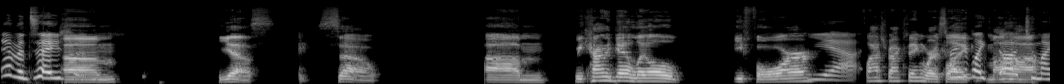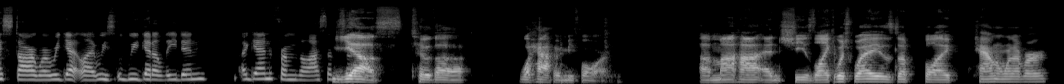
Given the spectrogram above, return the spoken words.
Invitation. Um, yes. So, um, we kind of get a little before yeah. flashback thing where it's Kind like, like uh, to my star, where we get like we we get a lead in again from the last episode. yes, to the what happened before. Uh, Maha and she's like, which way is the like town or whatever?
